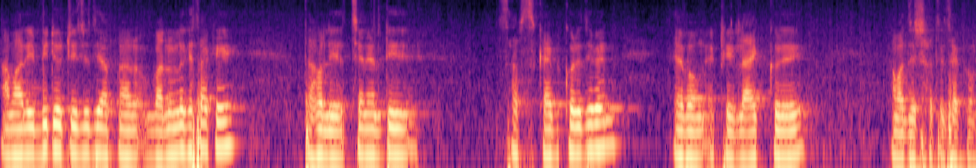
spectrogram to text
আমার এই ভিডিওটি যদি আপনার ভালো লেগে থাকে, তাহলে চ্যানেলটি সাবস্ক্রাইব করে দেবেন এবং একটি লাইক করে আমাদের সাথে থাকুন।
